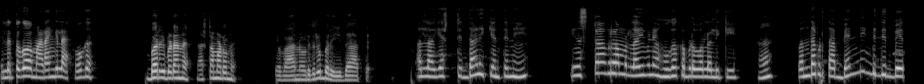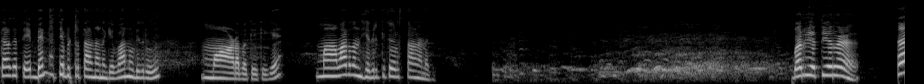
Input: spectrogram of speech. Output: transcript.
ಇಲ್ಲ ತಗೋ ಮಾಡಂಗಿಲ್ಲ ಹೋಗ. ಬರ್ರಿ ಬಿಡಣ ನಾಷ್ಟ ಮಾಡೋಣ. ಯಾವಾಗ ನೋಡಿದ್ರು ಬರೀ ಇದಾತೆ. ಅಲ್ಲ ಎಷ್ಟು ಇದ್ದಾಳಿಕೆ ಅಂತೀನಿ? ಇನ್ಸ್ಟಾಗ್ರಾಮ್ ಲೈವ್ನೇ ಹೋಗಕ್ಕೆ ಬಿಡವಲ್ಲ ಲಿಕ್ಕಿ ಹಾ? ಬಂದ ಬಿಡ್ತಾ ಬೆನ್ನಿಗೆ ಬಿದ್ದಿದ್ದು ಬೇಕಾಗತ್ತೆ ಬೆನ್ನು ಹತ್ತೆ ಬಿಟ್ಟಿರ್ತಾಳ ನನಗೆ ವಾ ನೋಡಿದ್ರು? ಮಾಡ್ಬೇಕೀಗೆ ಮಾವಾರ ಒಂದು ಹೆದರಿಕೆ ತೋರಿಸ್ತಾಳೆ ನನಗೆ. ಬರ್ರಿ ಅತ್ತಿಯಾರ ಹಾ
